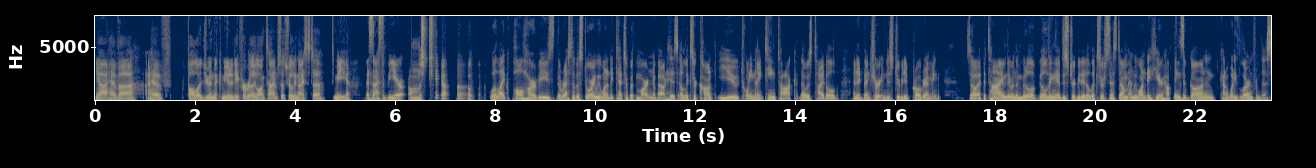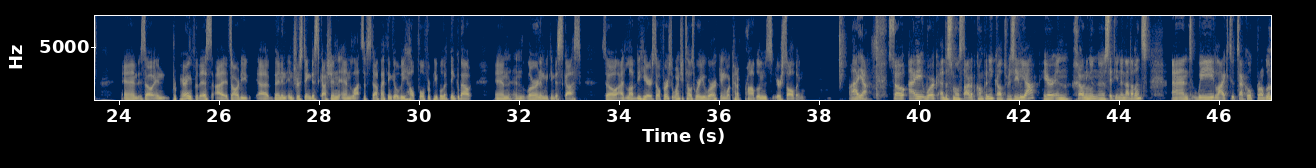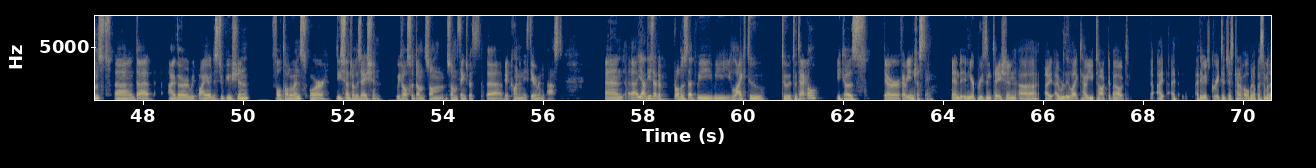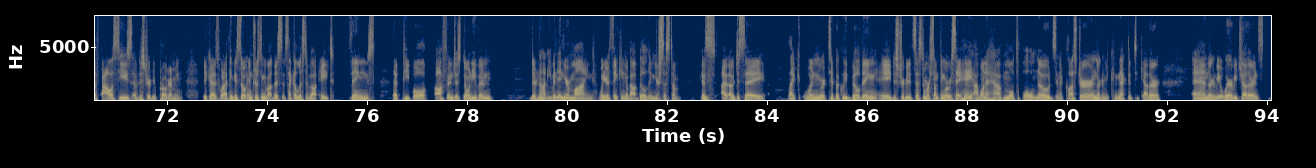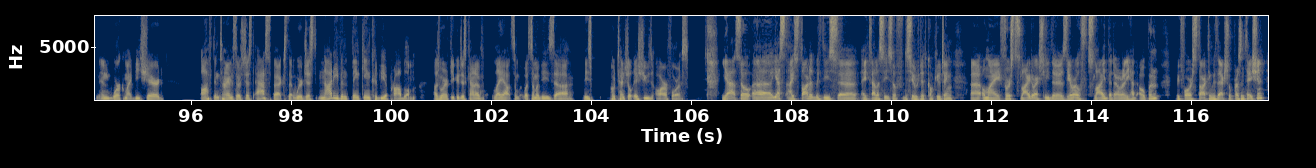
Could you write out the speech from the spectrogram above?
Yeah, I have uh, I have followed you in the community for a really long time, so it's really nice to to meet you. It's nice to be here on the show. Well, like Paul Harvey's The Rest of the Story, we wanted to catch up with Martin about his ElixirConf EU 2019 talk that was titled An Adventure in Distributed Programming. So at the time, they were in the middle of building a distributed Elixir system, and we wanted to hear how things have gone and kind of what he's learned from this. And so, in preparing for this, uh, it's already uh, been an interesting discussion and lots of stuff I think it will be helpful for people to think about and, and learn, and we can discuss. So, I'd love to hear. So, first, why don't you tell us where you work and what kind of problems you're solving? Uh, yeah. So, I work at a small startup company called Resilia here in Groningen, a city in the Netherlands. And we like to tackle problems uh, that either require distribution, fault tolerance, or decentralization. We've also done some some things with uh, Bitcoin and Ethereum in the past. And uh, yeah, these are the problems that we we like to to to tackle because they're very interesting. And in your presentation, uh, I, I, really liked how you talked about. I, I, I think it's great to just kind of open up with some of the fallacies of distributed programming, because what I think is so interesting about this, it's like a list of about eight things that people often just don't even. They're not even in your mind when you're thinking about building your system because I, I would just say like when you're typically building a distributed system or something where we say hey i want to have multiple nodes in a cluster and they're going to be connected together and they're going to be aware of each other and, and work might be shared oftentimes there's just aspects that we're just not even thinking could be a problem. I was wondering if you could just kind of lay out some what some of these uh, these potential issues are for us. Yeah so uh, yes i started with these uh, eight fallacies of distributed computing uh, on my first slide, or actually the zeroth slide that I already had open before starting with the actual presentation.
